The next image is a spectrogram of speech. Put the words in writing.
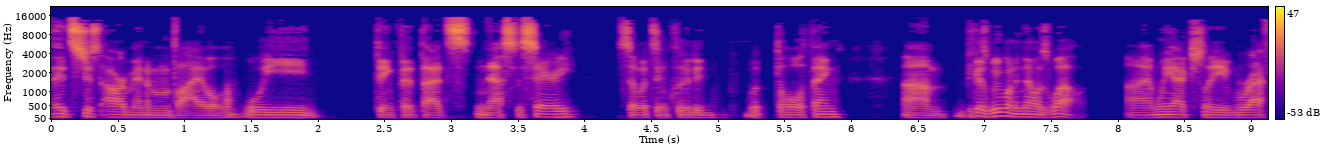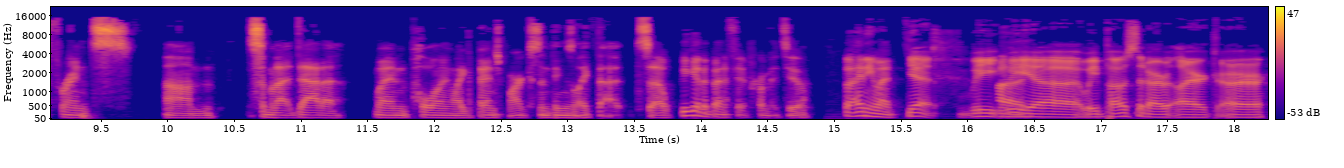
it's just our minimum viable. We think that that's necessary so it's included with the whole thing um, because we want to know as well. Uh, and we actually reference um, some of that data when pulling like benchmarks and things like that. So we get a benefit from it too. But anyway, yeah, we uh, we uh, we posted our our, our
